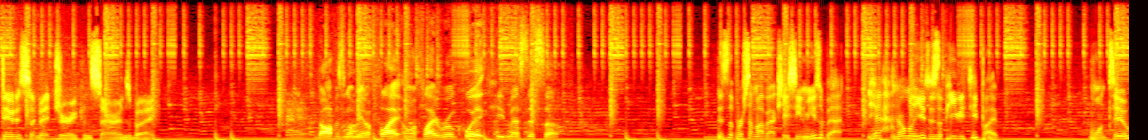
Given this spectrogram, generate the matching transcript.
due to some injury concerns, but Dolphins is gonna be in a flight on a flight real quick. He messed this up. This is the first time I've actually seen him use a bat. yeah, He normally uses the PVC pipe. One, two.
